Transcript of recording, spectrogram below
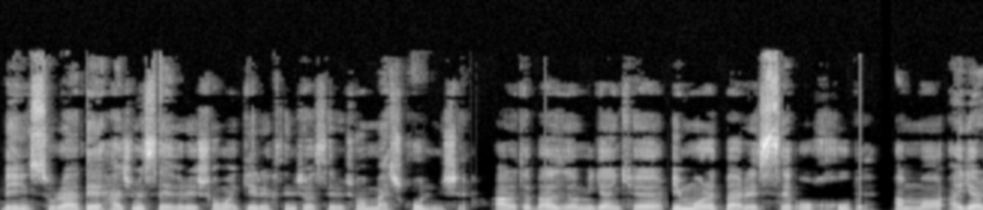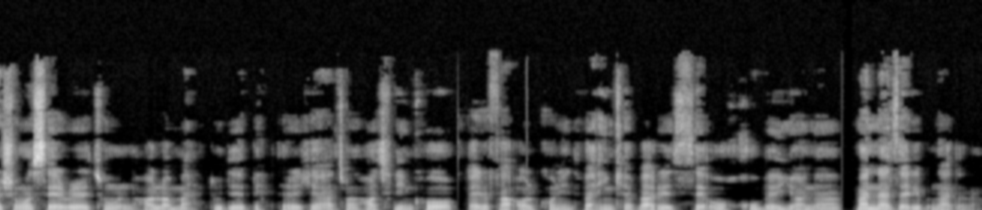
به این صورت حجم سرور شما گرفته میشه و سرور شما مشغول میشه. البته بعضیا میگن که این مورد برای سئو خوبه اما اگر شما سرورتون حالا محدوده بهتره که حتما هات لینک رو غیر فعال کنید و اینکه برای سئو خوبه یا نه من نظری ندارم.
